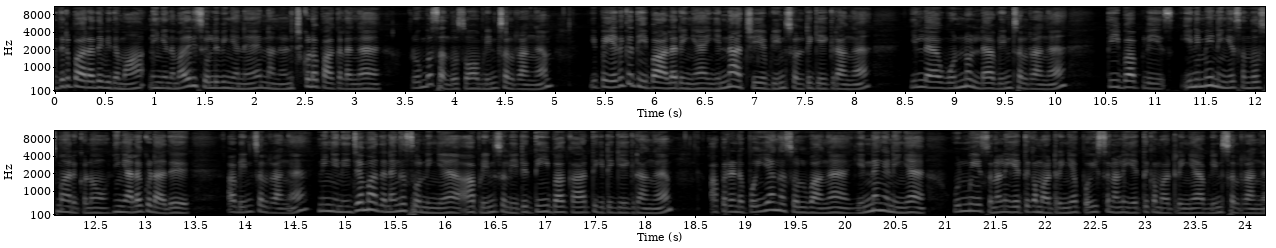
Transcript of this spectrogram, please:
எதிர்பாராத விதமாக நீங்கள் இந்த மாதிரி சொல்லுவீங்கன்னு நான் நினச்சி கூட பார்க்கலங்க. ரொம்ப சந்தோஷம் அப்படின்னு சொல்கிறாங்க இப்போ எதுக்கு தீபா அலறீங்க? என்னாச்சு? அப்படின்னு சொல்லிட்டு கேட்குறாங்க இல்லை ஒன்றும் இல்லை அப்படின்னு சொல்கிறாங்க தீபா ப்ளீஸ் இனிமேல் நீங்கள் சந்தோஷமாக இருக்கணும். நீங்கள் அழக்கூடாது. அப்படின்னு சொல்கிறாங்க நீங்கள் நிஜமாக தானேங்க சொன்னீங்க? அப்படின்னு சொல்லிட்டு தீபா கார்த்திகிட்ட கேட்குறாங்க அப்புறம் என்ன பொய்யாங்க சொல்லுவாங்க என்னங்க நீங்கள் உண்மையை சொன்னாலும் ஏற்றுக்க மாட்டீங்க பொய் சொன்னாலும் ஏற்றுக்க மாட்டீங்க அப்படின்னு சொல்கிறாங்க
